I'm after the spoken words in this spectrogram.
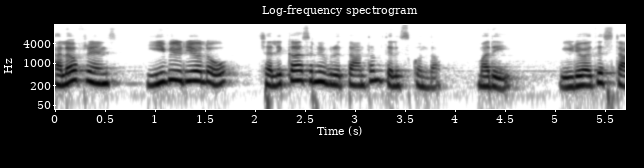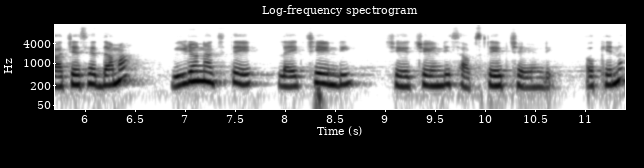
హలో ఫ్రెండ్స్ ఈ వీడియోలో చలికాసుని వృత్తాంతం తెలుసుకుందాం. మరి వీడియో అయితే స్టార్ట్ చేసేద్దామా? వీడియో నచ్చితే లైక్ చేయండి షేర్ చేయండి సబ్స్క్రైబ్ చేయండి. ఓకేనా?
